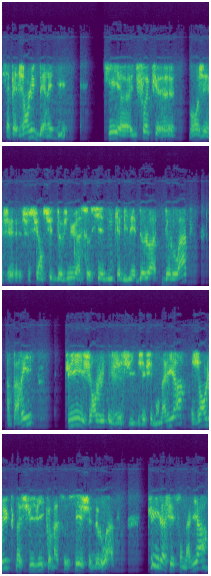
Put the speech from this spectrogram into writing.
qui s'appelle Jean-Luc Bérédy, qui, euh, une fois que bon, je suis ensuite devenu associé du cabinet de Deloitte à Paris, puis Jean-Luc, j'ai fait mon alia, Jean-Luc m'a suivi comme associé chez Deloitte, puis il a fait son alia,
